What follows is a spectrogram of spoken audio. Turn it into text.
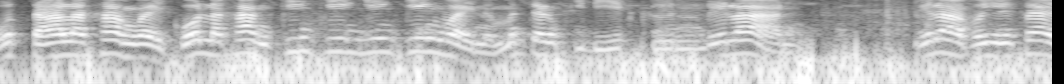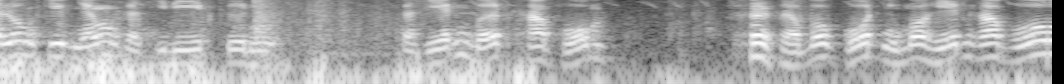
กดตาละข้างไว้กดละข้างกิ้งกิ้งกิ้งกิ้งไว้น่ะมันจังสีดีดขึ้นเวลาเวลาพอยังซ่าลงคลิปยังมันก็สีดีดขึ้นก็เห็นเบิร์ดครับผมแต่บ่กดนี่บ่เห็นครับผม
